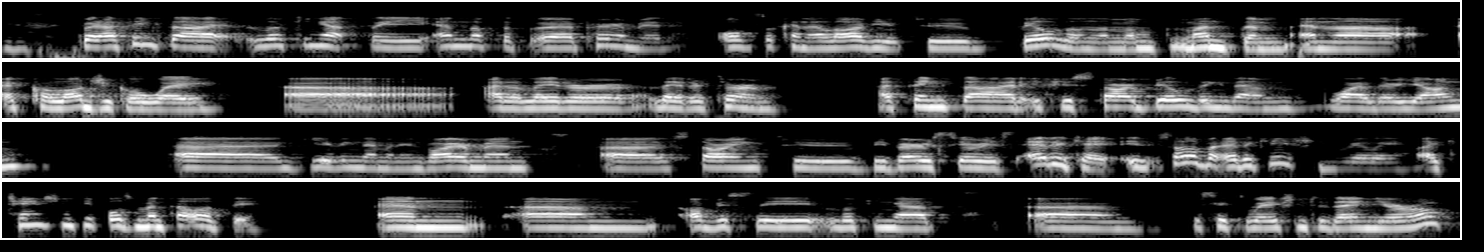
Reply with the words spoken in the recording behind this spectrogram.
yeah. But I think that looking at the end of the uh, pyramid also can allow you to build on the momentum in a ecological way uh, at a later later term. I think that if you start building them while they're young, uh, giving them an environment, uh, starting to be very serious, educate. It's all about education, really, like changing people's mentality. And um, obviously, looking at um, the situation today in Europe,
